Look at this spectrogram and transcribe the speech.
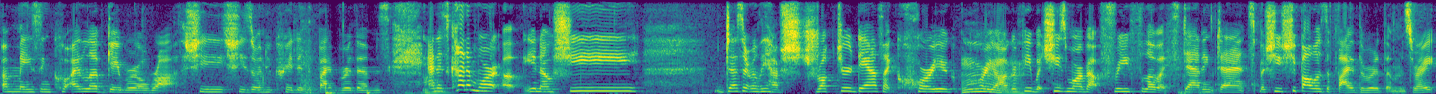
amazing quote. I love Gabrielle Roth. She she's the one who created the five rhythms, and it's kind of more, uh, you know, she doesn't really have structured dance like choreo- choreography, but she's more about free flow, ecstatic dance. But she she follows the five rhythms, right?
